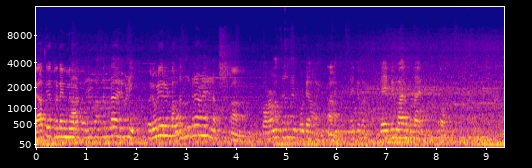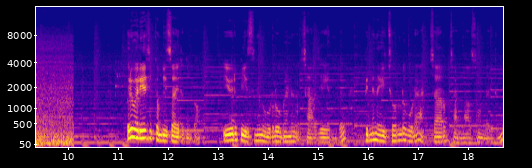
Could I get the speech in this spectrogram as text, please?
രാത്രി എത്ര ടൈമിൽ രാത്രി പന്ത്രണ്ട് ഒരു മണി. ഒരു മണി വരെ ഉണ്ടാവും? പന്ത്രണ്ടര മണി ഉണ്ടാവും. ആ. കൊറോണ കൂട്ടിയാൽ. മതി. ഡേറ്റും ഫുള്ളായിരുന്നു ഓ. ഒരു വലിയ ചിക്കൻ പീസായിരുന്നു കേട്ടോ ഈ ഒരു പീസിന് നൂറ് രൂപയാണ് ചാർജ് ചെയ്യുന്നത്. പിന്നെ നെയ്ച്ചോറിന്റെ കൂടെ അച്ചാറും ചണ്ണാസും ഉണ്ടായിരുന്നു.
